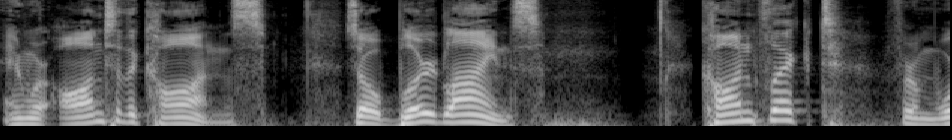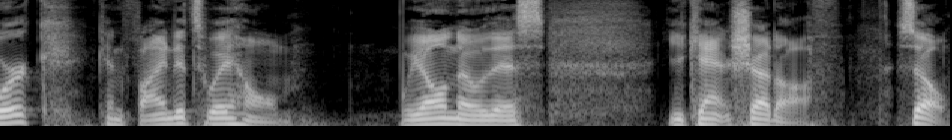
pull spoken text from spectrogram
And we're on to the cons. So blurred lines. Conflict from work can find its way home. We all know this. You can't shut off. So,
